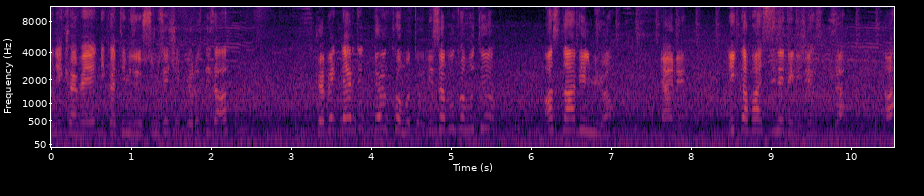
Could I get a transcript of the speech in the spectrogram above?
Yine köpeğe dikkatimizi üstümüze çekiyoruz. Liza al. Köpeklerde dön komutu. Liza bu komutu asla bilmiyor. Yani ilk defa sizinle deneyeceğiz. Liza al.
